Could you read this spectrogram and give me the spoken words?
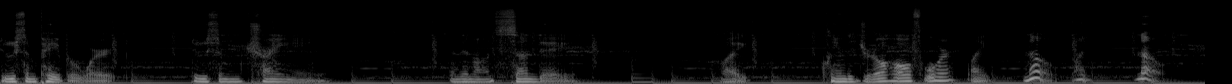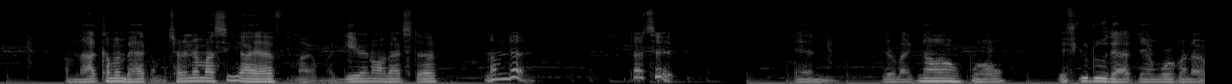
do some paperwork, do some training, and then on Sunday, like clean the drill hall floor? Like, no, like, no. I'm not coming back. I'm turning in my CIF, my, my gear, and all that stuff, and I'm done. That's it. And they're like, no, well, if you do that, then we're gonna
